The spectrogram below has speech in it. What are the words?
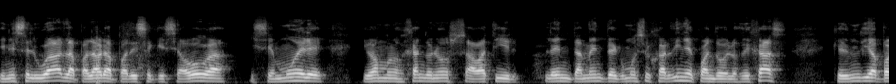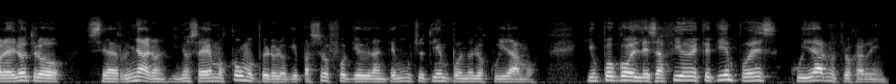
y en ese lugar la palabra parece que se ahoga y se muere y vamos dejándonos abatir lentamente como esos jardines cuando los dejás que de un día para el otro se arruinaron y no sabemos cómo, pero lo que pasó fue que durante mucho tiempo no los cuidamos. Y un poco el desafío de este tiempo es cuidar nuestro jardín.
